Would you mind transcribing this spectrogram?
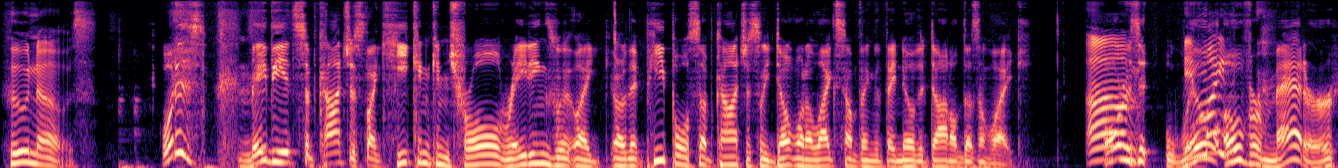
Who knows? What is maybe it's subconscious, like he can control ratings with like, or that people subconsciously don't want to like something that they know that Donald doesn't like, or is it will Um, might- over matter?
